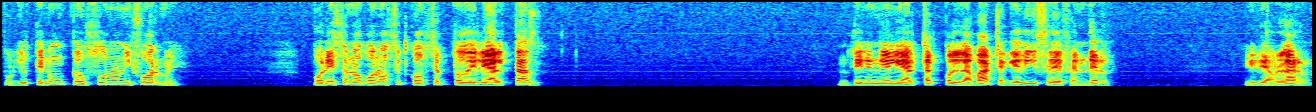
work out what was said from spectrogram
Porque usted nunca usó un uniforme. Por eso no conoce el concepto de lealtad. No tiene ni lealtad con la patria que dice defender y de hablar.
